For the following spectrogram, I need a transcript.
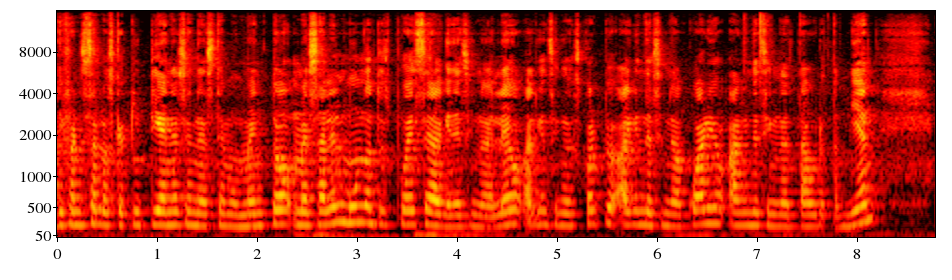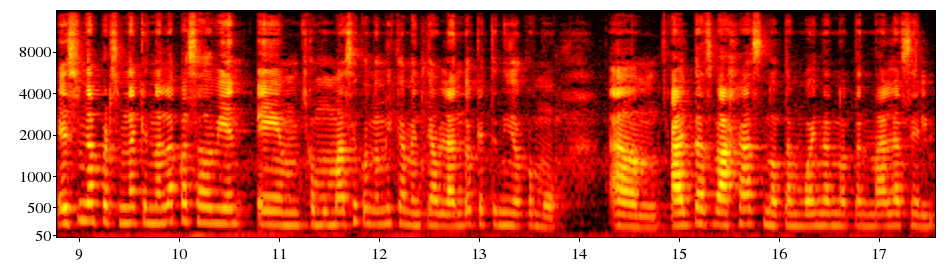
diferentes a los que tú tienes en este momento. Me sale el mundo, entonces puede ser alguien del signo de Leo, alguien del signo de Escorpio, alguien del signo de Acuario, alguien del signo de Tauro también. Es una persona que no la ha pasado bien, em, como más económicamente hablando, que ha tenido como altas, bajas, no tan buenas, no tan malas. El,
